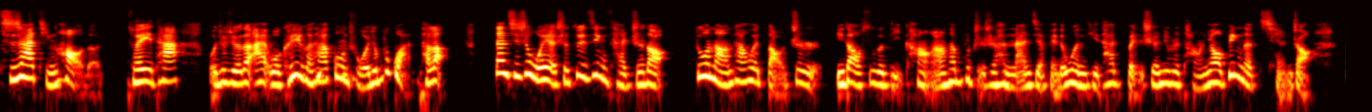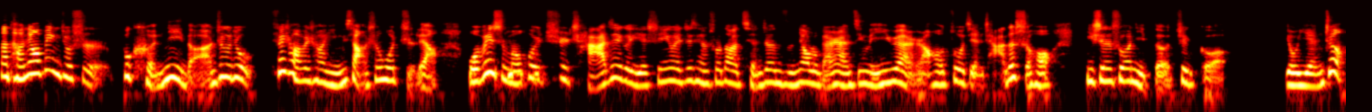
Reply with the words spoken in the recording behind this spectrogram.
其实还挺好的。所以他，我就觉得，哎，我可以和他共处，我就不管他了。但其实我也是最近才知道，多囊它会导致胰岛素的抵抗，然后它不只是很难减肥的问题，它本身就是糖尿病的前兆。那糖尿病就是不可逆的啊，这个就非常非常影响生活质量。我为什么会去查这个，也是因为之前说到前阵子尿路感染进了医院，然后做检查的时候，医生说你的这个有炎症，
